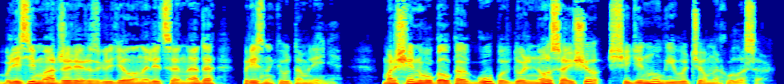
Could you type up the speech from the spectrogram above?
Вблизи Марджери разглядела на лице Неда признаки утомления. Морщины в уголках губ и вдоль носа, а еще седину в его темных волосах.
